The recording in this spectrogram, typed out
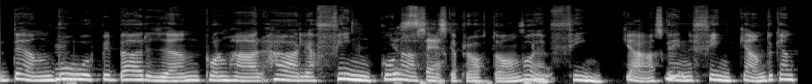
den, bo mm. uppe i bergen på de här härliga finkorna som vi ska prata om. Vad är en mm. finka? ska in i finkan. Du kan,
